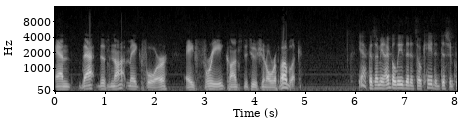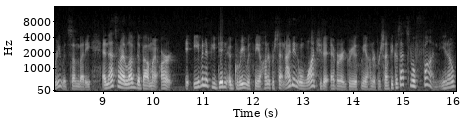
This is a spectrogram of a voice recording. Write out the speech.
And that does not make for a free constitutional republic. Yeah, because I mean, I believe that it's okay to disagree with somebody, and that's what I loved about my art. I- even if you didn't agree with me 100%, and I didn't want you to ever agree with me 100% because that's no fun, you know?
